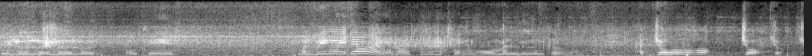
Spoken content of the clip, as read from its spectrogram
อุ้ยลื่นลื่นลื่นลื่นโอเค มันวิ่งไม่ได้อะเนาะที่น้ำแข็งเพราะมันลื่นเกินอะโจโจโจโจ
